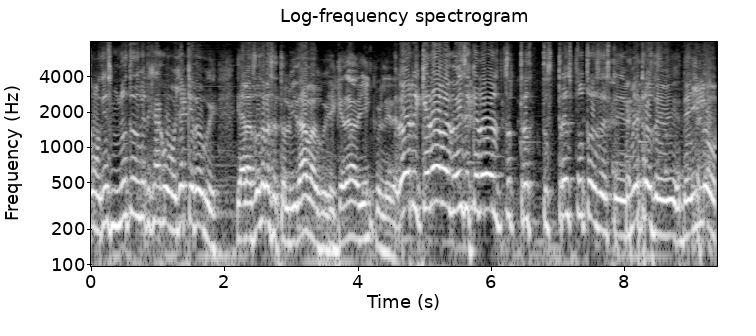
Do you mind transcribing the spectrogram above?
como 10 minutos, güey, dije, ah, huevo, ya quedó, güey. Y a las dos horas se te olvidaba, Y güey. quedaba bien culera. No, ni quedaba, güey, se quedaban tu- tus, tus tres putos este, metros de, de hilo.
